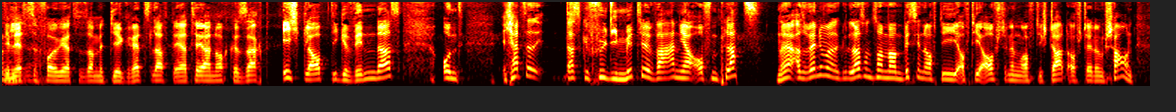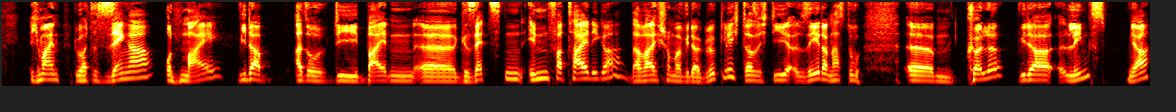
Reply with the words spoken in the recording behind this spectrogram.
Die letzte Folge ja zusammen mit Dirk Retzlaff, der hatte ja noch gesagt, ich glaube, die gewinnen das. Und ich hatte das Gefühl, die Mittel waren ja auf dem Platz. Ne? Also wenn wir, lass uns noch mal ein bisschen auf die, auf die Aufstellung, auf die Startaufstellung schauen. Ich meine, du hattest Sänger und Mai wieder, also die beiden äh, gesetzten Innenverteidiger. Da war ich schon mal wieder glücklich, dass ich die sehe. Dann hast du ähm, Kölle wieder links, ja,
